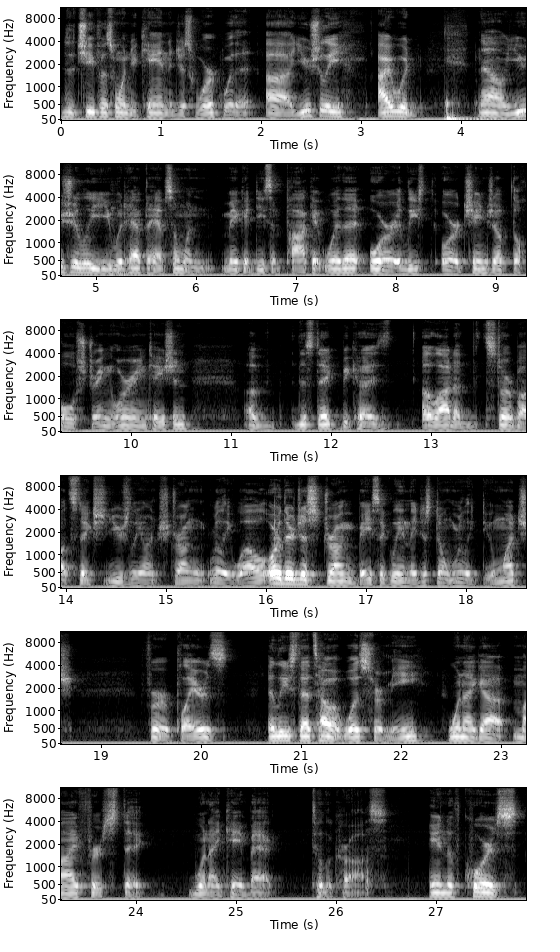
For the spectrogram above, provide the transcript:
the cheapest one you can and just work with it. Uh, usually I would now, usually you would have to have someone make a decent pocket with it, or at least, or change up the whole string orientation of the stick because a lot of store bought sticks usually aren't strung really well, or they're just strung basically and they just don't really do much for players. At least that's how it was for me when I got my first stick when I came back to lacrosse. And of course,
